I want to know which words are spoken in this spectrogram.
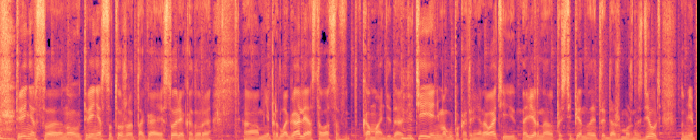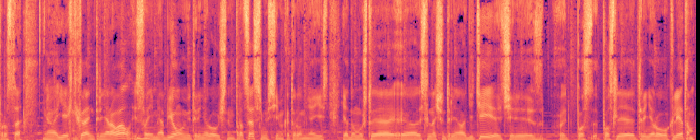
Тренерство, ну, тренерство тоже такая история, которая а, мне предлагали оставаться в команде, да. Детей я не могу пока тренировать, и, наверное, постепенно это даже можно сделать, но мне просто... А, я их никогда не тренировал, и своими объемами тренировок тренировочными процессами всеми, которые у меня есть. Я думаю, что я, э, если начну тренировать детей, через, пос, после тренировок летом,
